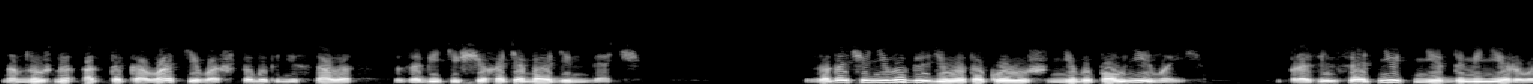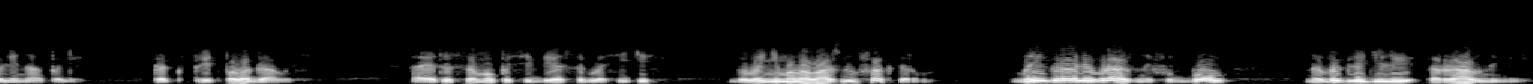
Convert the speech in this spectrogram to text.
нам нужно атаковать его, чтобы это ни стало забить еще хотя бы один мяч. Задача не выглядела такой уж невыполнимой. Бразильцы отнюдь не доминировали на поле, как предполагалось. А это само по себе, согласитесь, было немаловажным фактором. Мы играли в разный футбол, но выглядели равными.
